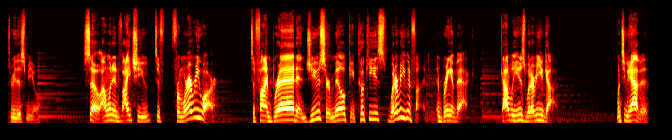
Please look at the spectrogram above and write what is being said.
through this meal. So I want to invite you to, from wherever you are, to find bread and juice or milk and cookies, whatever you can find, and bring it back. God will use whatever you got. Once you have it,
